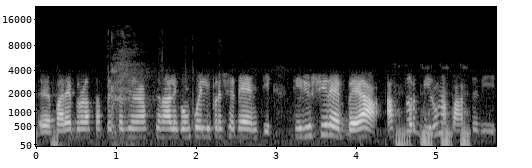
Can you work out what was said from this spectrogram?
eh, farebbero la staffetta generazionale con quelli precedenti, si riuscirebbe a assorbire una parte di,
